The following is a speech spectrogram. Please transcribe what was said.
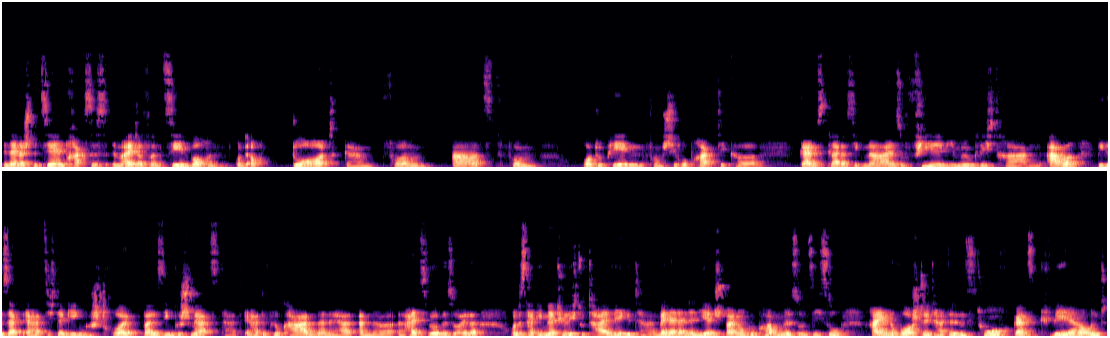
in einer speziellen Praxis im Alter von zehn Wochen und auch dort kam vom Arzt, vom Orthopäden, vom Chiropraktiker, ganz klar das Signal, so viel wie möglich tragen. Aber, wie gesagt, er hat sich dagegen gesträubt, weil es ihm geschmerzt hat. Er hatte Blockaden an der, an der Halswirbelsäule und es hat ihm natürlich total wehgetan. Wenn er dann in die Entspannung gekommen ist und sich so reingewurschtelt hatte ins Tuch, ganz quer und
